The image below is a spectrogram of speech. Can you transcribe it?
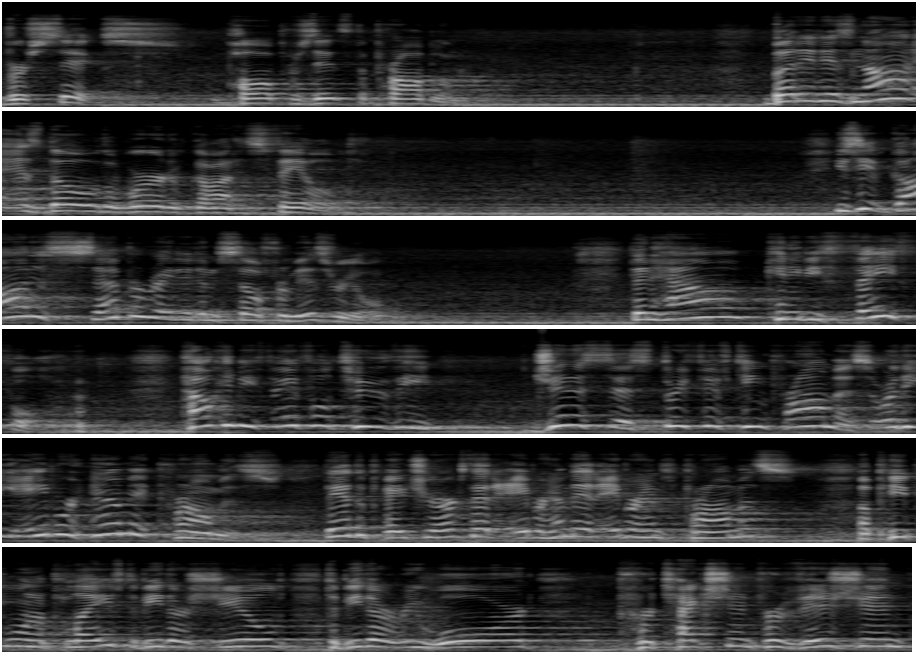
Verse 6, Paul presents the problem. But it is not as though the word of God has failed. You see, if God has separated himself from Israel, then how can he be faithful? How can he be faithful to the Genesis 3:15 promise or the Abrahamic promise? They had the patriarchs, they had Abraham, they had Abraham's promise, a people and a place to be their shield, to be their reward, protection, provision.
